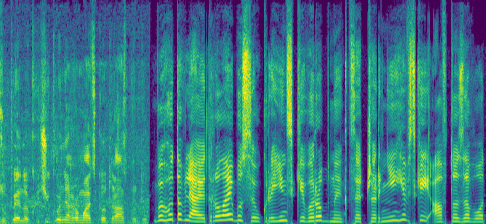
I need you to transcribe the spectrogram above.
зупинок очікування громадського транспорту. Виготовляє тролейбуси український виробник. Це Чернігівський автозавод.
